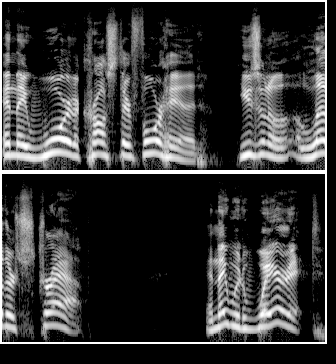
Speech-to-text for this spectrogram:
and they wore it across their forehead using a leather strap. And they would wear it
